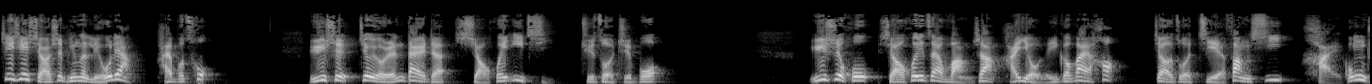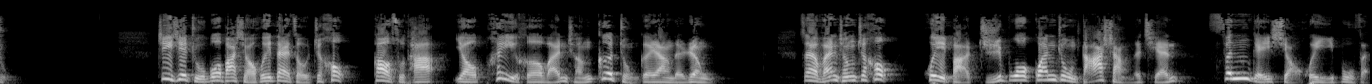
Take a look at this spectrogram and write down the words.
这些小视频的流量还不错，于是就有人带着小辉一起去做直播。于是乎，小辉在网上还有了一个外号，叫做“解放西海公主”。这些主播把小辉带走之后，告诉他要配合完成各种各样的任务，在完成之后会把直播观众打赏的钱分给小辉一部分，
